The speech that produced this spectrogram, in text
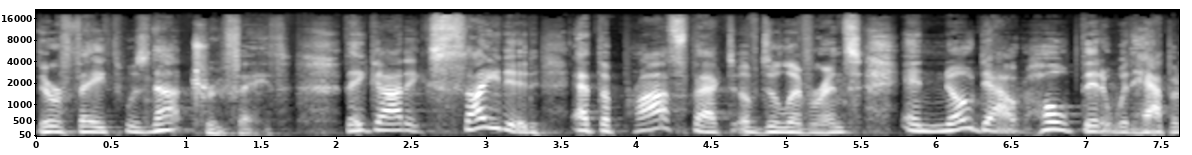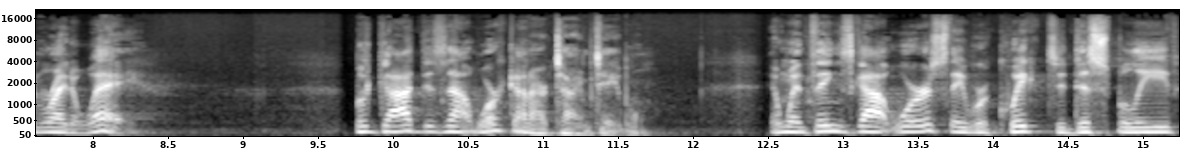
Their faith was not true faith. They got excited at the prospect of deliverance and no doubt hoped that it would happen right away. But God does not work on our timetable. And when things got worse, they were quick to disbelieve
